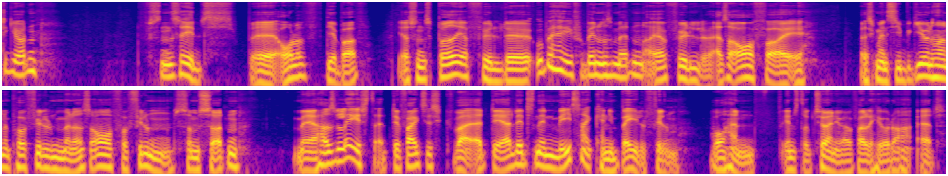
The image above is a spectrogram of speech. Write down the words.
det gjorde den. Sådan set uh, all of the above. Jeg synes både, jeg følte uh, ubehag i forbindelse med den, og jeg følte altså over for, uh, hvad skal man sige, begivenhederne på filmen, men også over for filmen som sådan. Men jeg har også læst, at det faktisk var, at det er lidt sådan en meta film hvor han, instruktøren i hvert fald hævder, at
